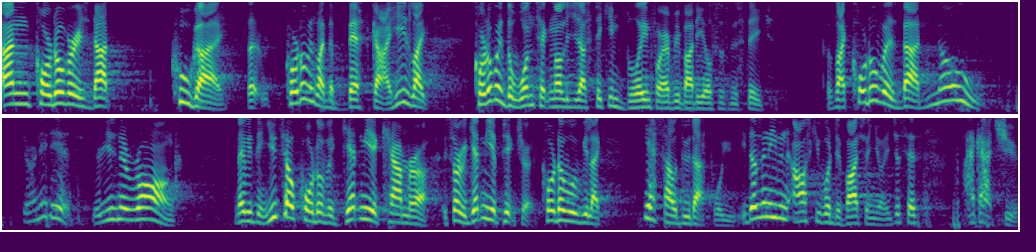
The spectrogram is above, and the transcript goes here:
and Cordova is that cool guy. Cordova is like the best guy. He's like, Cordova is the one technology that's taking blame for everybody else's mistakes. Because like Cordova is bad. No, you're an idiot. You're using it wrong. And everything. You tell Cordova, get me a camera. Sorry, get me a picture. Cordova will be like, yes, I'll do that for you. It doesn't even ask you what device you're on. It just says, I got you.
